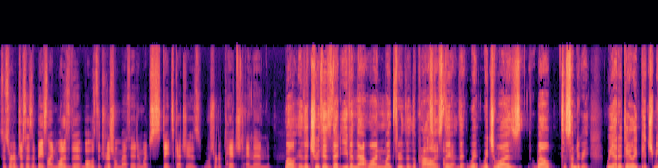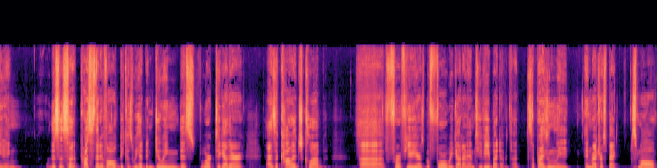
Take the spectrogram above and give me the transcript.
So sort of just as a baseline, what is the what was the traditional method in which state sketches were sort of pitched and then Well, the truth is that even that one went through the, the process, oh, okay. they, the, which was, well, to some degree. We had a daily pitch meeting. This is a process that evolved because we had been doing this work together as a college club uh, for a few years before we got on MTV, but a, a surprisingly, in retrospect, small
